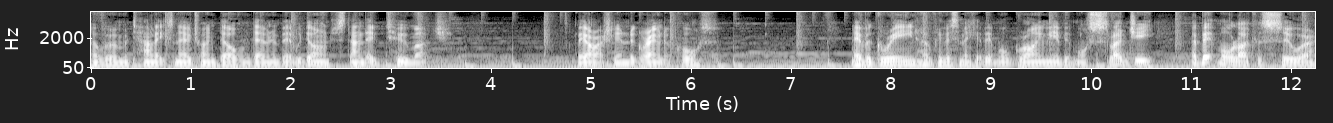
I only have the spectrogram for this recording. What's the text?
Over the metallics now, try and delve them down a bit. We don't want to stand out too much. They are actually underground, of course. Now green, hopefully this will make it a bit more grimy, a bit more sludgy, a bit more like a sewer.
